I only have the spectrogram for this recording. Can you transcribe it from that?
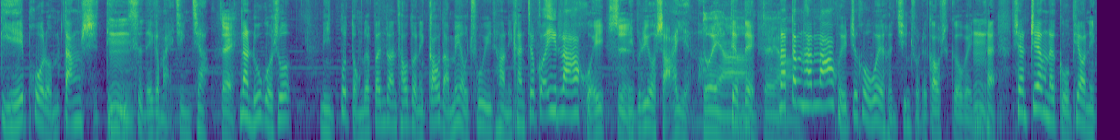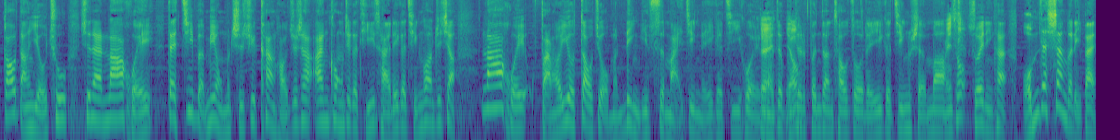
跌破了我们当时第一次的一个买进价。对，那如果说。你不懂得分段操作，你高档没有出一套，你看结果一拉回，是你不是又傻眼了？对呀、啊，对不对？对、啊、那当它拉回之后，我也很清楚的告诉各位，嗯、你看像这样的股票，你高档有出，现在拉回，在基本面我们持续看好，就是要安控这个题材的一个情况之下，拉回反而又造就我们另一次买进的一个机会。对，这不就是分段操作的一个精神吗？没错。所以你看，我们在上个礼拜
